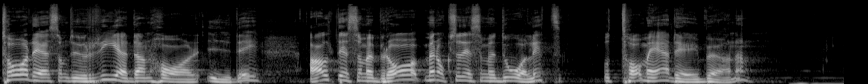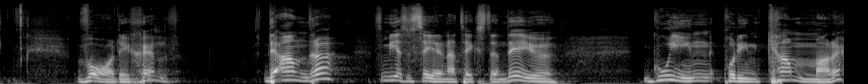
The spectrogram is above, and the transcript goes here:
Ta det som du redan har i dig. Allt det som är bra men också det som är dåligt och ta med det i bönen. Var dig själv. Det andra som Jesus säger i den här texten, det är ju gå in på din kammare.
